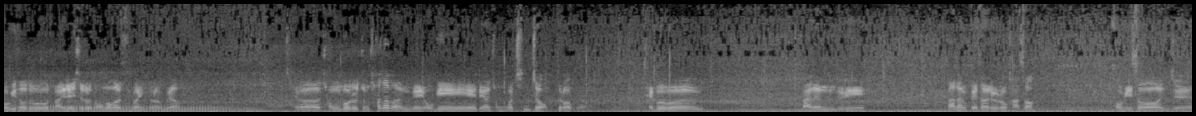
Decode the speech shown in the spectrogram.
여기서도 말레이시아로 넘어갈 수가 있더라고요. 제가 정보를 좀 찾아봤는데 여기에 대한 정보가 진짜 없더라고요. 대부분 많은 분들이 빠당페사르로 가서 거기서 이제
